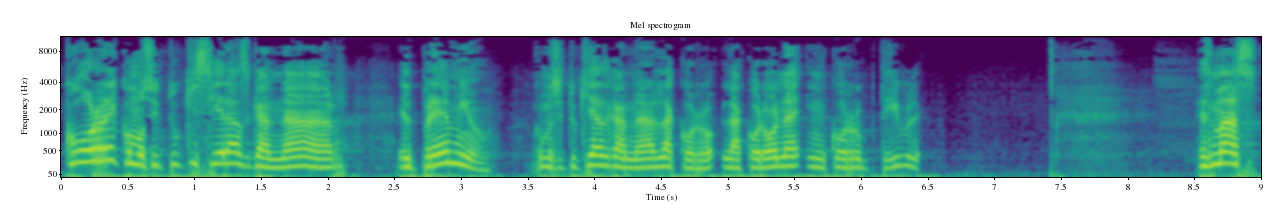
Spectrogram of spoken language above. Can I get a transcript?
corre como si tú quisieras ganar el premio, como si tú quieras ganar la, la corona incorruptible. Es más,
